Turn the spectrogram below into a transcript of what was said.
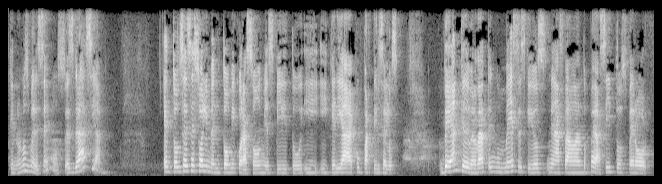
que no nos merecemos, es gracia. Entonces eso alimentó mi corazón, mi espíritu y, y quería compartírselos. Vean que de verdad tengo meses que Dios me ha estado dando pedacitos, pero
